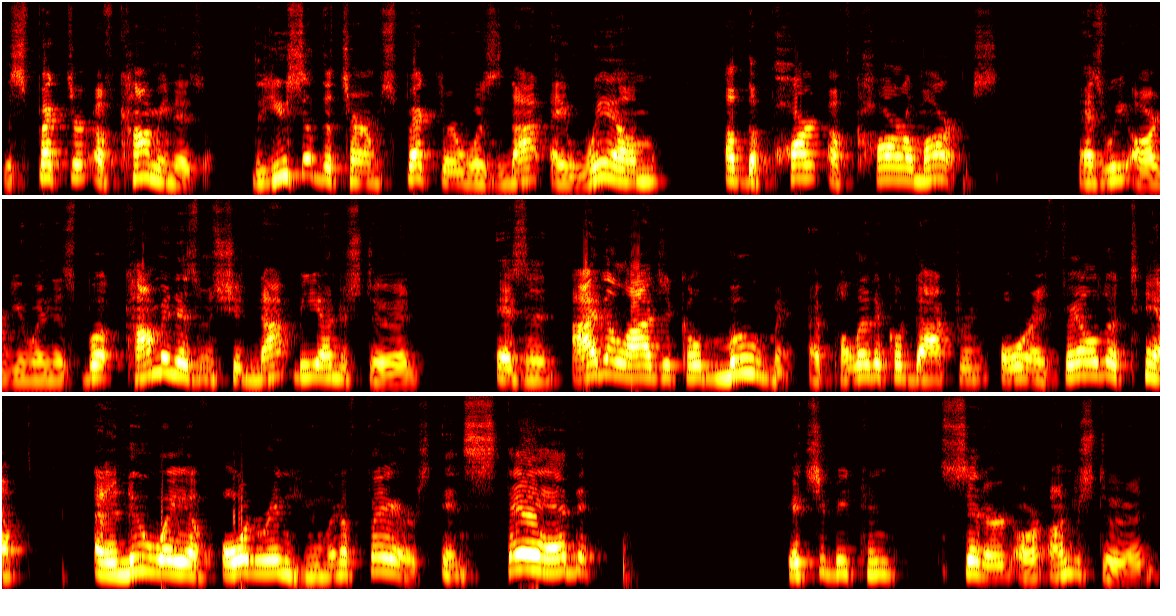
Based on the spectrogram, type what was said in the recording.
The specter of communism. The use of the term specter was not a whim of the part of Karl Marx, as we argue in this book. Communism should not be understood as an ideological movement, a political doctrine, or a failed attempt at a new way of ordering human affairs. Instead, it should be considered or understood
